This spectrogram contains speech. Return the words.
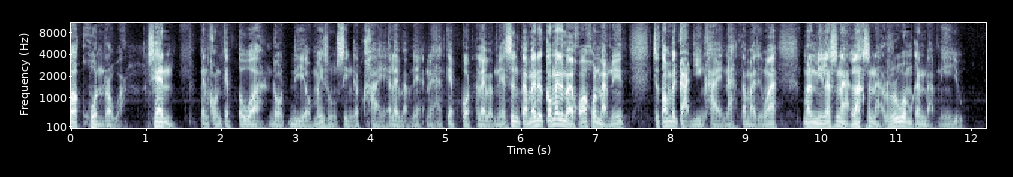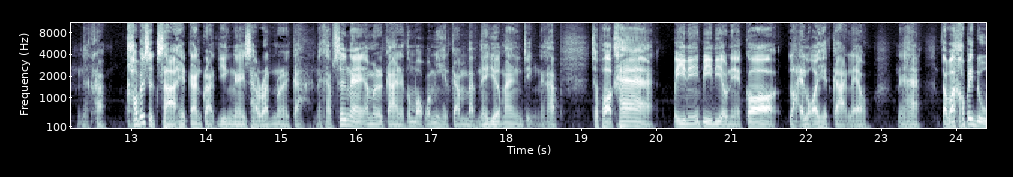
ก็ควรระวัง เช่น เป็นคนเก็บตัวโดดเดี่ยวไม่สูงสิงกับใครอะไรแบบนี้นะฮะเก็บกดอะไรแบบนี้ ซึ่งแต่ไม่ก็ไม่ได้หมายความว่าคนแบบนี้ จะต้องไปกราดยิงใครนะแต่หมายถึงว่ามันมีลักษณะลักษณะร่วมกันแบบนี้อยู่นะครับเขาไปศึกษาเหตุการณ์กราดยิงในสหรัฐอเมริกานะครับ ซึ่งในอเมริกาเนี่ยต้องบอกว่ามีเหตุการณ์แบบนี้เยอะมากจริงๆนะครับ เฉพาะแค่ปีนี้ปีเดียวเนี่ยก็หลายร้อยเหตุการณ์แล้วนะฮะแต่ว่าเขาไปดู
